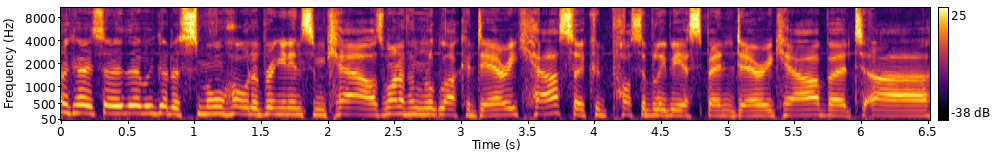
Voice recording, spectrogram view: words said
Okay, so there we've got a small holder bringing in some cows. One of them looked like a dairy cow, so could possibly be a spent dairy cow, but uh,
